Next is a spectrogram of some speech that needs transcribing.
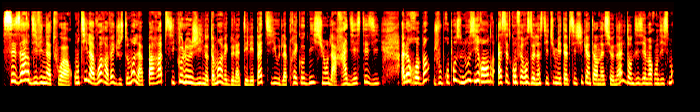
ces arts divinatoires ont-ils à voir avec justement la parapsychologie, notamment avec de la télépathie ou de la précognition, de la radiesthésie? Alors Robin, je vous propose de nous y rendre à cette conférence de l'Institut métapsychique international dans le 10e arrondissement.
